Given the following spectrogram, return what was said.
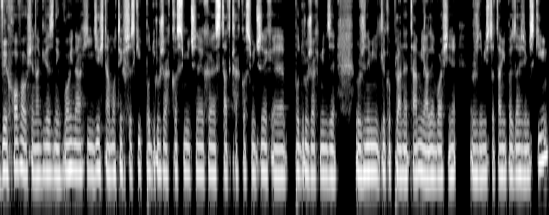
wychował się na Gwiezdnych Wojnach i gdzieś tam o tych wszystkich podróżach kosmicznych, e, statkach kosmicznych, e, podróżach między różnymi nie tylko planetami, ale właśnie różnymi istotami pozaziemskimi.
